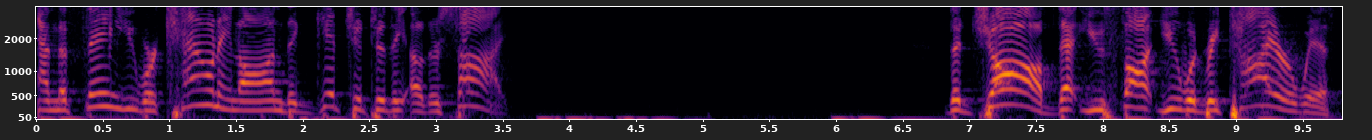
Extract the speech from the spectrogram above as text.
and the thing you were counting on to get you to the other side. The job that you thought you would retire with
